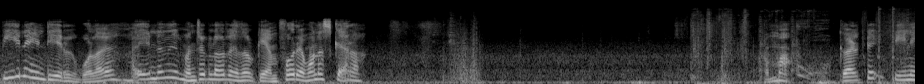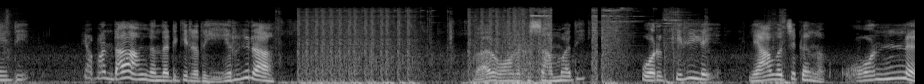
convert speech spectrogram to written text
பி நைன்டி இருக்கு போல. அது என்னது? மஞ்சள் கலர் ஏதோ இருக்கு. எம் ஃபோர் எவன ஸ்கேரா அம்மா கரெக்டு பி நைன்டி எவன்டா அங்கே அடிக்கிறது? இருக்குடா வேற உனக்கு சம்மதி. ஒரு கில்லு ஞாபகம் வச்சுக்கோங்க ஒன்று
